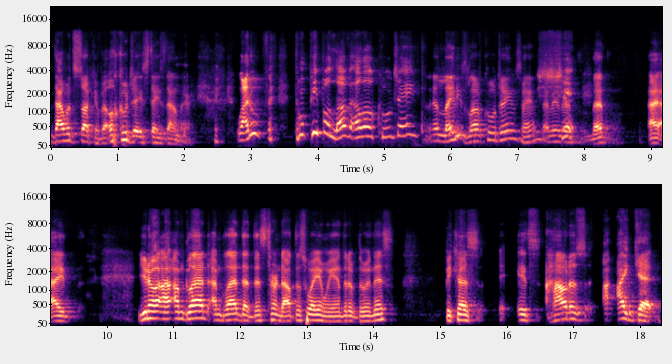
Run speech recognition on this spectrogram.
that would suck if El Cool J stays down there. why do don't people love LL Cool J? Ladies love Cool James, man. I mean, that, Shit. that I, I, you know, I, I'm glad. I'm glad that this turned out this way, and we ended up doing this because it's how does I, I get,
